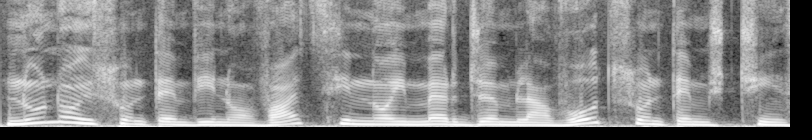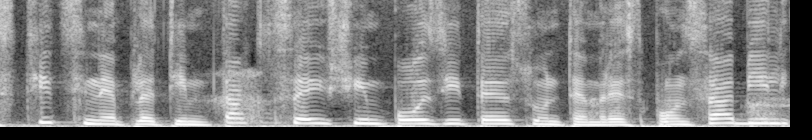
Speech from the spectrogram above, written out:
Nu noi suntem vinovați, noi mergem la vot, suntem cinstiți, ne plătim taxe și impozite, suntem responsabili.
